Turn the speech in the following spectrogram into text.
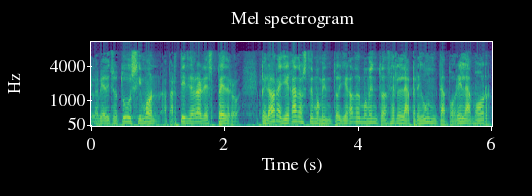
le había dicho tú, Simón, a partir de ahora eres Pedro. Pero ahora, llegado a este momento, llegado el momento de hacerle la pregunta por el amor,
